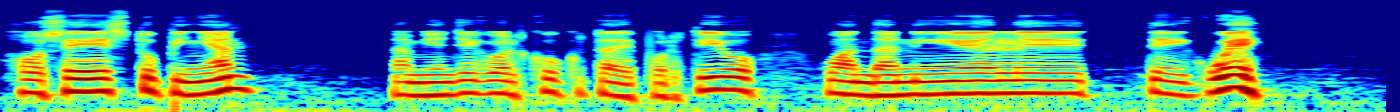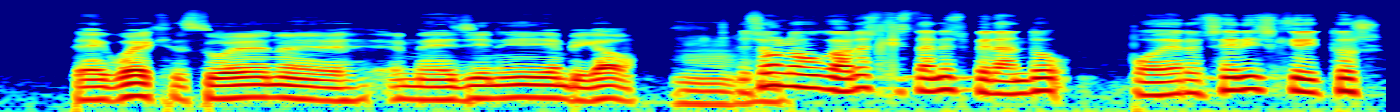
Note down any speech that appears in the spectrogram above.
José Estupiñán, también llegó al Cúcuta Deportivo. Juan Daniel eh, Tegüe. De Güey, que estuvo en, eh, en Medellín y Envigado. Mm. Esos son los jugadores que están esperando poder ser inscritos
